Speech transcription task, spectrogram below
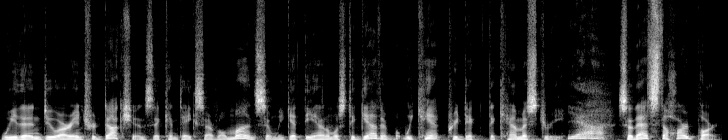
We then do our introductions that can take several months and we get the animals together, but we can't predict the chemistry. Yeah. So that's the hard part.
